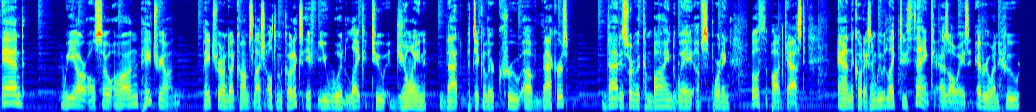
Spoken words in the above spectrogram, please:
And we are also on Patreon, patreon.com slash Ultima Codex, if you would like to join that particular crew of backers. That is sort of a combined way of supporting both the podcast and the Codex. And we would like to thank, as always, everyone who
